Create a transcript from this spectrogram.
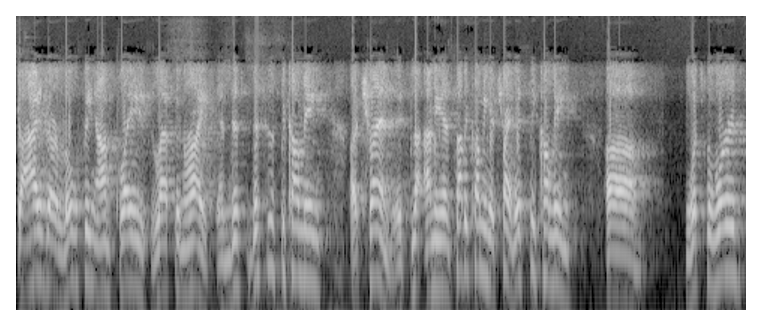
guys are loafing on plays left and right, and this this is becoming a trend. It's not. I mean, it's not becoming a trend. It's becoming um, what's the word?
